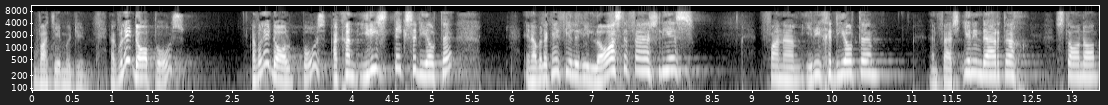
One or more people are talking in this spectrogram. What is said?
wat jy moet doen." Nou ek wil net daar pos. Ek wil net daar pos. Ek gaan hierdie teksgedeelte en dan wil ek net vir julle die laaste vers lees van um, hierdie gedeelte in vers 31 staan daar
